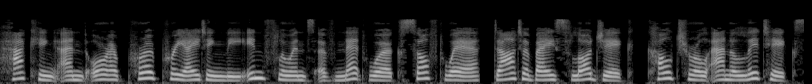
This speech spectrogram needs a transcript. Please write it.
hacking and or appropriating the influence of network software, database logic, cultural analytics,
